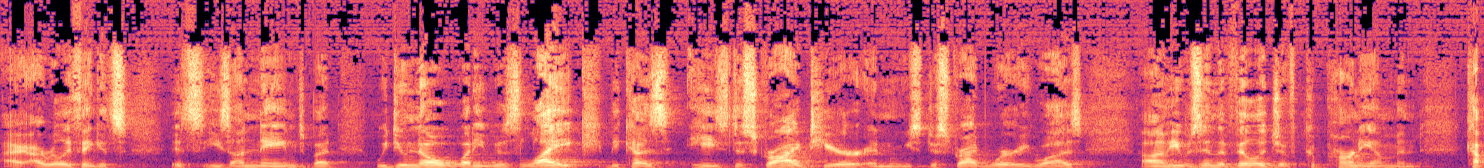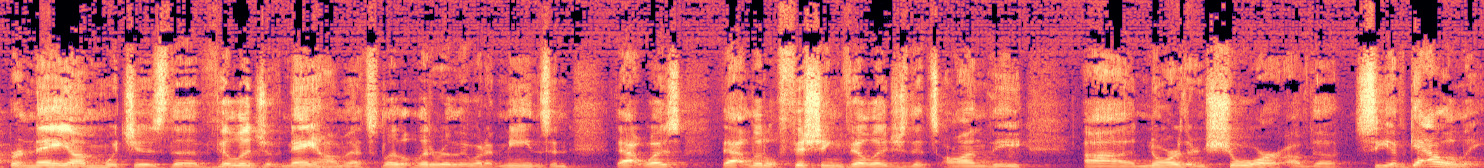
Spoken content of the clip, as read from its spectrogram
I, I really think it's it's he's unnamed. But we do know what he was like because he's described here, and we described where he was. Uh, he was in the village of Capernaum, and Capernaum, which is the village of Nahum. That's literally what it means, and that was that little fishing village that's on the uh, northern shore of the Sea of Galilee.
